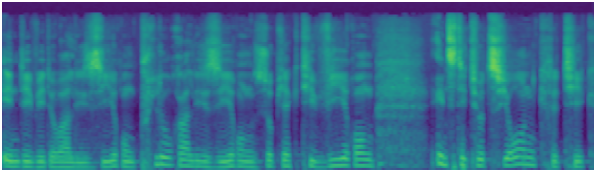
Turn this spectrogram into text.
Individualisierung, Pluralisierung, Subjektivierung, Institutionenkritik,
